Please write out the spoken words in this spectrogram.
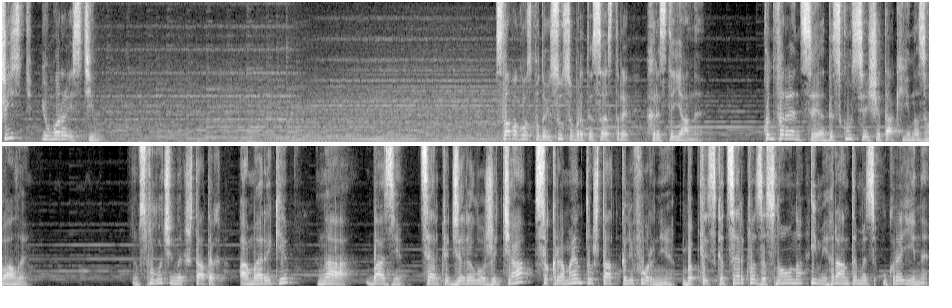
шість юмористів. Слава Господу Ісусу, брати сестри, християни. Конференція, дискусія, ще так її назвали. В Сполучених Штатах Америки на базі церкви Джерело життя Сокраменто, штат Каліфорнія. Баптистська церква заснована іммігрантами з України.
